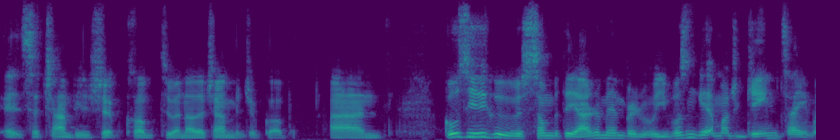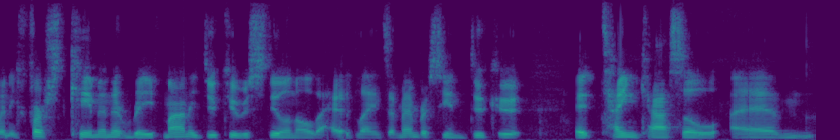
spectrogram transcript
it's a championship club to another championship club. And Gozi Ugwu was somebody I remember he wasn't getting much game time when he first came in at Raith. Manny Duku was stealing all the headlines. I remember seeing Duku at Tynecastle um,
